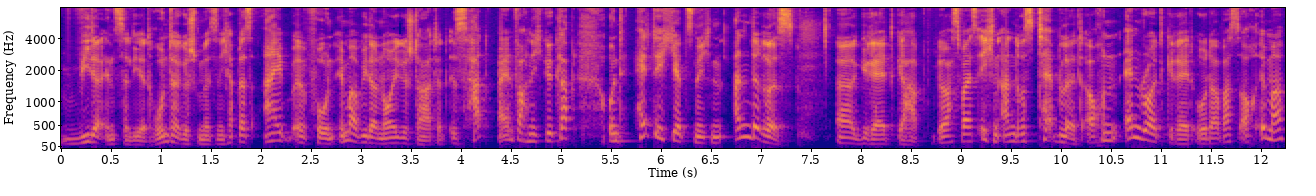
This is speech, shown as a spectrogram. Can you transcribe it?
wieder installiert, runtergeschmissen. Ich habe das iPhone immer wieder neu gestartet. Es hat einfach nicht geklappt. Und hätte ich jetzt nicht ein anderes äh, Gerät gehabt, was weiß ich, ein anderes Tablet, auch ein Android-Gerät oder was auch immer,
